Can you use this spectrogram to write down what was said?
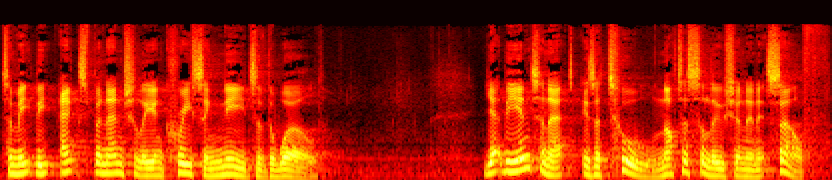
to meet the exponentially increasing needs of the world. Yet the internet is a tool, not a solution in itself.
